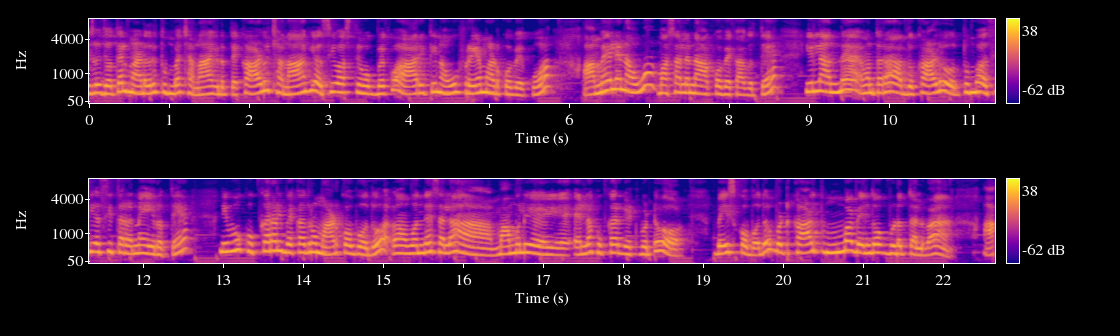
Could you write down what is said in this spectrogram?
ಇದ್ರ ಜೊತೇಲಿ ಮಾಡಿದ್ರೆ ತುಂಬ ಚೆನ್ನಾಗಿರುತ್ತೆ. ಕಾಳು ಚೆನ್ನಾಗಿ ಹಸಿ ವಾಸನೆ ಹೋಗಬೇಕು. ಆ ರೀತಿ ನಾವು ಫ್ರೈ ಮಾಡ್ಕೋಬೇಕು. ಆಮೇಲೆ ನಾವು ಮಸಾಲೆನ ಹಾಕ್ಕೋಬೇಕಾಗುತ್ತೆ ಇಲ್ಲ ಅಂದರೆ ಒಂಥರ ಅದು ಕಾಳು ತುಂಬ ಹಸಿ ಹಸಿ ಥರನೇ ಇರುತ್ತೆ. ನೀವು ಕುಕ್ಕರಲ್ಲಿ ಬೇಕಾದರೂ ಮಾಡ್ಕೋಬೋದು. ಒಂದೇ ಸಲ ಮಾಮೂಲಿ ಎಲ್ಲ ಕುಕ್ಕರ್ಗೆ ಇಟ್ಬಿಟ್ಟು ಬೇಯಿಸ್ಕೋಬೋದು. ಬಟ್ ಕಾಳು ತುಂಬ ಬೆಂದೋಗ್ಬಿಡುತ್ತಲ್ವಾ? ಆ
